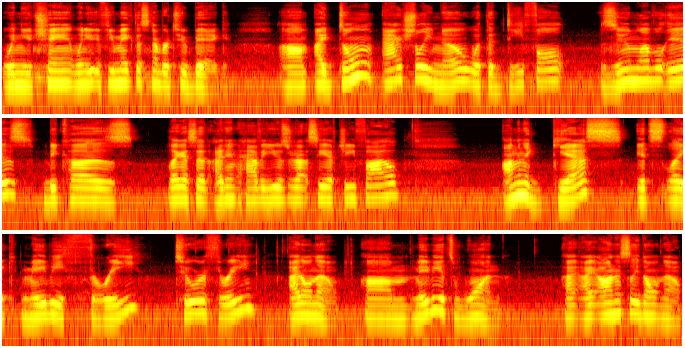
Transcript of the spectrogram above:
when you change when you if you make this number too big. Um, I don't actually know what the default zoom level is because, like I said, I didn't have a user.cfg file. I'm gonna guess it's like maybe three, two or three. I don't know. Um, maybe it's one. I, I honestly don't know.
